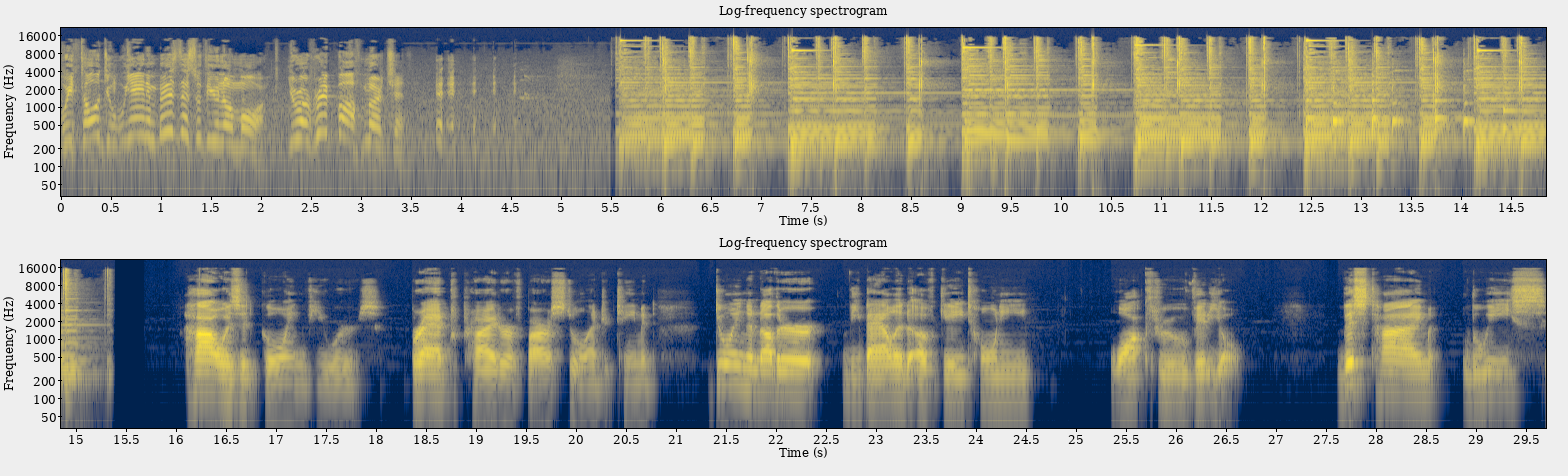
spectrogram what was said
We told you we ain't in business with you no more. You're a rip-off merchant. How is it going, viewers? Brad, proprietor of Barstool Entertainment, doing another The Ballad of Gay Tony walkthrough video. This time, Luis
